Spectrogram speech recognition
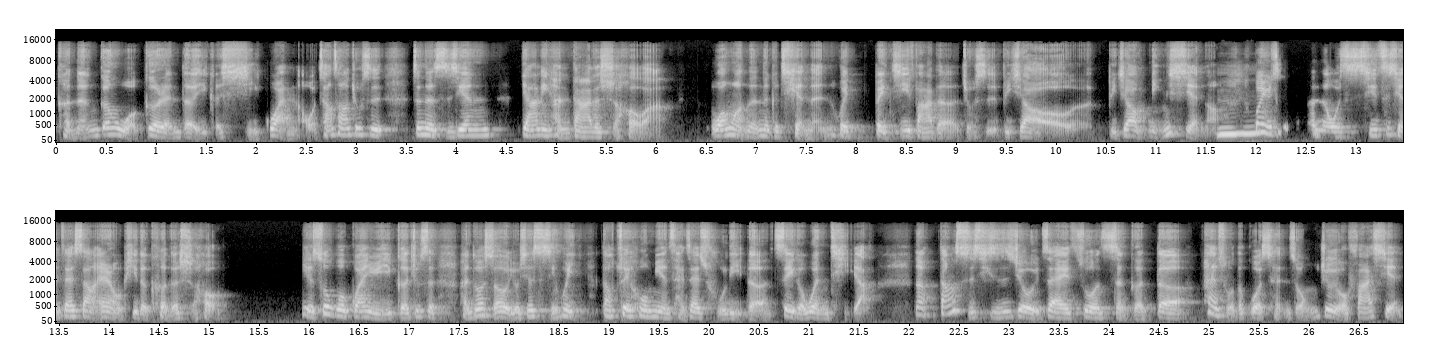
可能跟我个人的一个习惯，我常常就是真的时间压力很大的时候啊，往往的那个潜能会被激发的，就是比较比较明显哦。关于这个部分呢，我其实之前在上 NLP 的课的时候，也说过关于一个，就是很多时候有些事情会到最后面才在处理的这个问题啊。那当时其实就在做整个的探索的过程中，就有发现，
